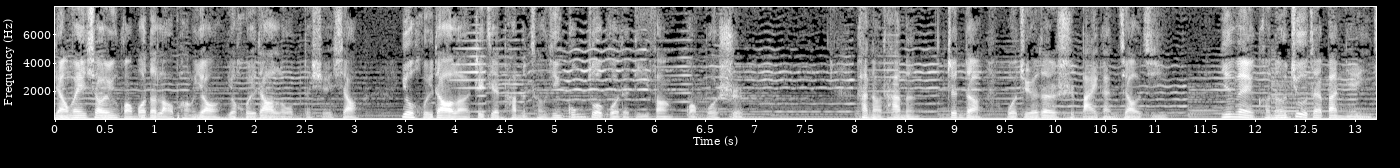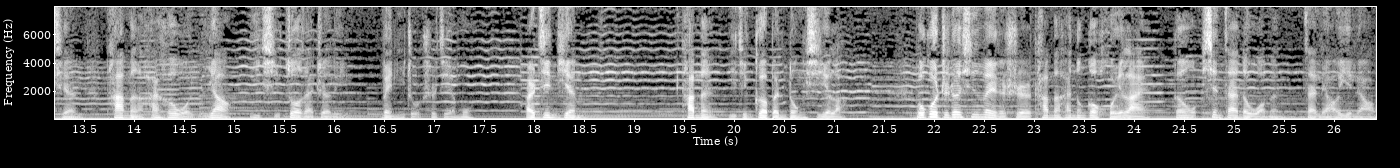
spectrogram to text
两位校园广播的老朋友又回到了我们的学校，又回到了这间他们曾经工作过的地方——广播室。看到他们，真的，我觉得是百感交集，因为可能就在半年以前，他们还和我一样一起坐在这里为你主持节目，而今天，他们已经各奔东西了。不过，值得欣慰的是，他们还能够回来跟现在的我们再聊一聊，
